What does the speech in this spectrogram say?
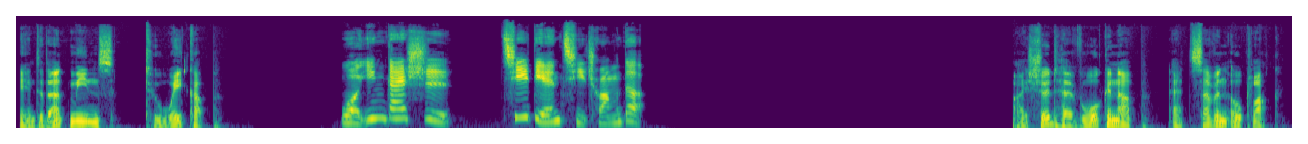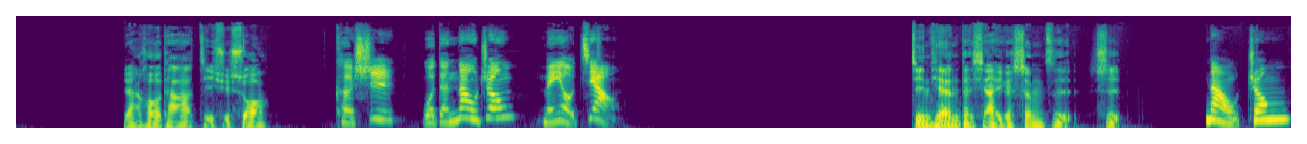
And that means to wake up. 我应该是七点起床的。I should have woken up at seven o'clock. 然后他继续说可是我的闹钟没有叫。：‘今天的下一个生字是闹钟，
